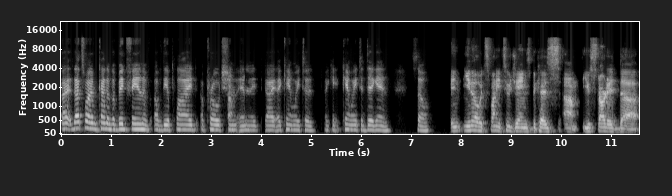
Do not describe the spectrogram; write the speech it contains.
uh, that's why I'm kind of a big fan of of the applied approach and yeah. and I, I I can't wait to I can't can't wait to dig in. So and you know it's funny too James because um you started the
